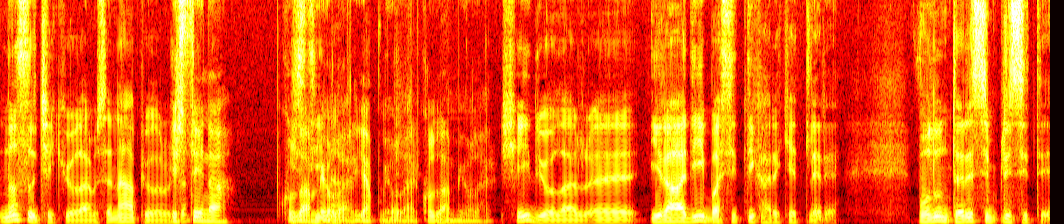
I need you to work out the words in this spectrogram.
Nasıl çekiyorlar mesela? Ne yapıyorlar hocam? İstina. Kullanmıyorlar, yapmıyorlar, kullanmıyorlar. Şey diyorlar, e, iradi basitlik hareketleri. Voluntary simplicity.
